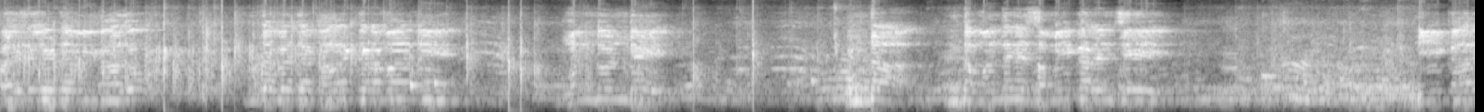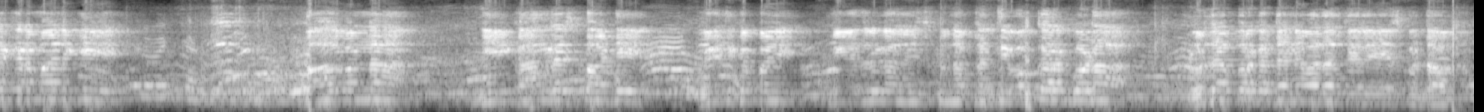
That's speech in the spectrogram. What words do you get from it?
పది లీటర్లు కాదు ఇంత పెద్ద కార్యక్రమాన్ని ముందుండి ఇంత ఇంత మందిని సమీకరించి ఈ కార్యక్రమానికి పాల్గొన్న ఈ కాంగ్రెస్ పార్టీ వేదికపై మీ ఎదురుగా నిలుచుకున్న ప్రతి ఒక్కరు కూడా హృదయపూర్వక ధన్యవాదాలు తెలియజేసుకుంటా ఉన్నాం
